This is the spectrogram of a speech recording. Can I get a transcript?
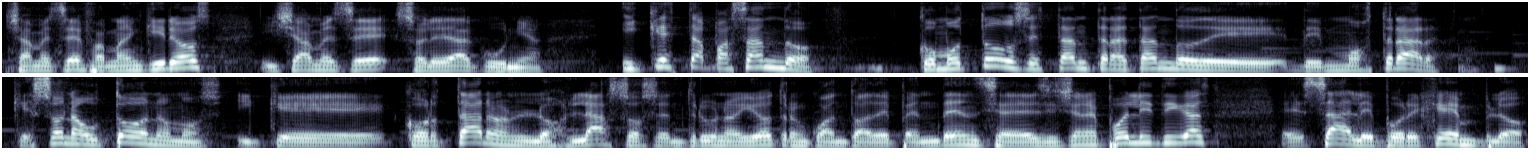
llámese Fernán Quirós y llámese Soledad Acuña. ¿Y qué está pasando? Como todos están tratando de, mostrar que son autónomos y que cortaron los lazos entre uno y otro en cuanto a dependencia de decisiones políticas, eh, sale, por ejemplo,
